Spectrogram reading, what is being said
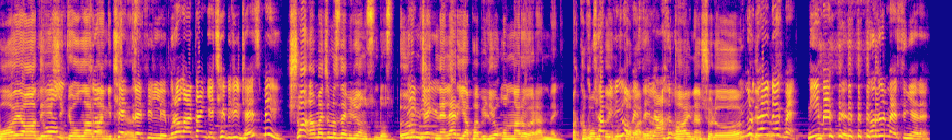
bayağı değişik Yol yollardan çok gideceğiz. çetrefilli. Buralardan geçebileceğiz mi? Şu an amacımız ne biliyor musun dostum? Örümcek Nedir? neler yapabiliyor onları öğrenmek. Bak kafamızda Uçabiliyor yumurta var ya. mesela. Aynen şöyle. hop Yumurtayı gidebiliyoruz. dökme. Nimettir. Dökülmesin yere.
